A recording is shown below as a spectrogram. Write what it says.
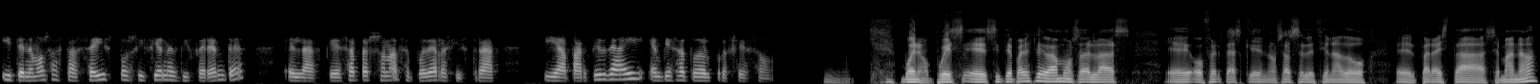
Y tenemos hasta seis posiciones diferentes en las que esa persona se puede registrar. Y a partir de ahí empieza todo el proceso. Hmm. Bueno, pues eh, si te parece, vamos a las eh, ofertas que nos has seleccionado eh, para esta semana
